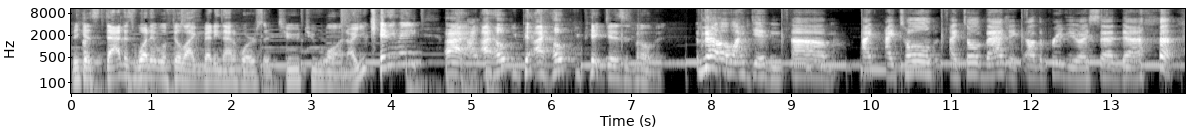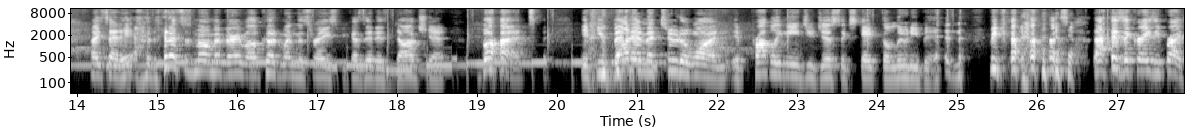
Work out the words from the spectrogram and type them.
because that is what it will feel like betting that horse at two to one. Are you kidding me? All right, I, I hope you I hope you picked Dennis's moment. No, I didn't. Um, I, I told I told Magic on the preview. I said uh, I said hey, Dennis's moment very well could win this race because it is dog shit. But if you bet him at two to one, it probably means you just escaped the loony bin because that is a crazy price.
